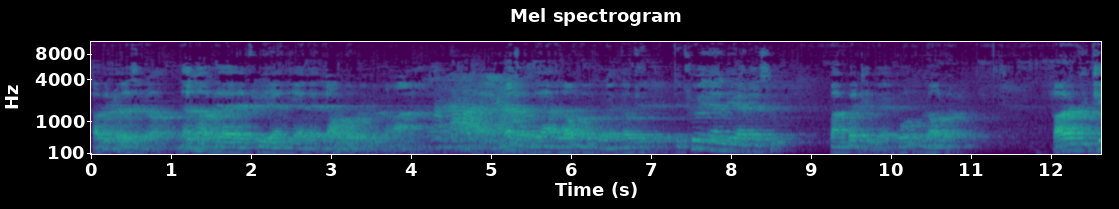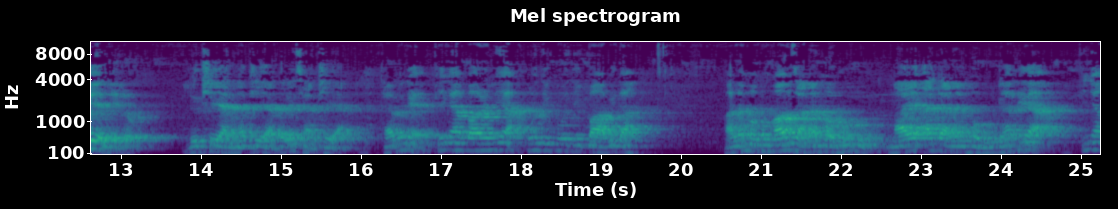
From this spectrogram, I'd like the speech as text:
ဘာဖြစ်လို့လဲဆိုတော့မြတ်စွာဘုရားရဲ့ချွေရံနေရတဲ့အလောင်းတော်တွေပဲမှာမြတ်စွာဘုရားအလောင်းတော်ကိုလည်းပြောဖြစ်တယ်တချွေရံနေရတဲ့စုပံဘက်တွေပဲအကုန်လုံးလောတော်ပါရမီဖြစ်နေလို့လူဖြစ်ရနတ်ဖြစ်ရတိရစ္ဆာန်ဖြစ်ရ ဒါပေမဲ့ပညာပါရမီကကိုဒီကိုဒီပါပြီးသားငါလည်းမဟုတ်ဘူးငါဥစ္စာလည်းမဟုတ်ဘူးငါရဲ့အတ္တလည်းမဟုတ်ဘူးဒါတွေကပညာ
